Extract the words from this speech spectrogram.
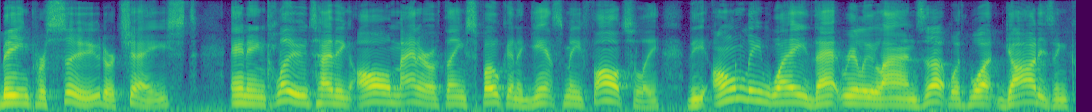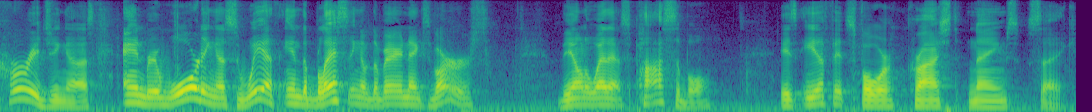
being pursued or chased, and includes having all manner of things spoken against me falsely. The only way that really lines up with what God is encouraging us and rewarding us with in the blessing of the very next verse, the only way that's possible is if it's for Christ's name's sake.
